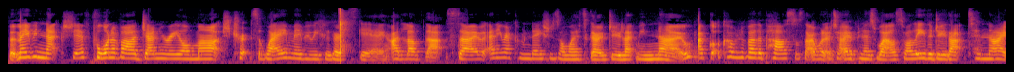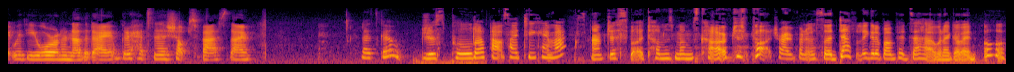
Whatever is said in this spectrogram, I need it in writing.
But maybe next year for one of our January or March trips away maybe we could go skiing. I'd love that. So any recommendations on where to go do let me know. I've got a couple of other parcels that I wanted to open as well so I'll either do that tonight with you or on another day. I'm gonna head to the shops first though. Let's go just pulled up outside TK Maxx. I've just spotted Tom's mum's car. I've just parked right in front of us, so I'm definitely going to bump into her when I go in. Oh.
